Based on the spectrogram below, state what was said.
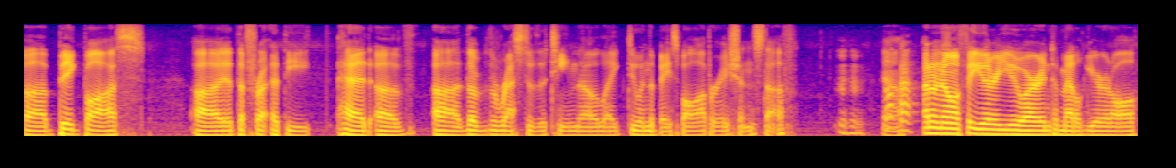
uh, Big Boss uh, at the front at the head of uh, the the rest of the team though, like doing the baseball operation stuff. Yeah. Okay. I don't know if either of you are into Metal Gear at all,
